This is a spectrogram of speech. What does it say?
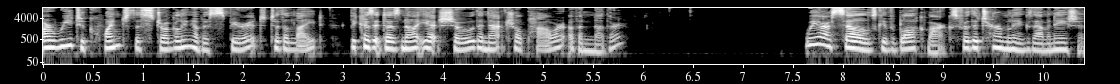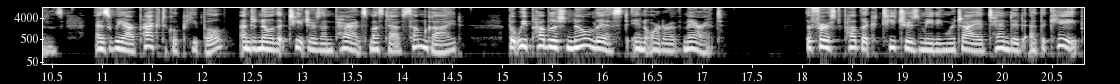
Are we to quench the struggling of a spirit to the light because it does not yet show the natural power of another? We ourselves give block marks for the termly examinations, as we are practical people and know that teachers and parents must have some guide, but we publish no list in order of merit. The first public teachers' meeting which I attended at the Cape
